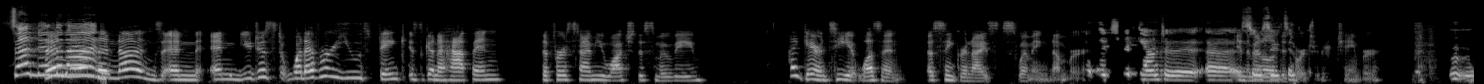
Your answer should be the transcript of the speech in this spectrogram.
send in Send the nun in the nuns, and and you just whatever you think is gonna happen the first time you watch this movie, I guarantee it wasn't a synchronized swimming number stripped down to uh in the middle of the and- torture chamber. Mm-mm.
